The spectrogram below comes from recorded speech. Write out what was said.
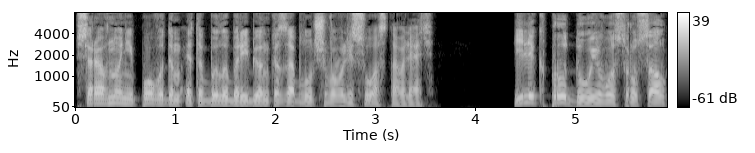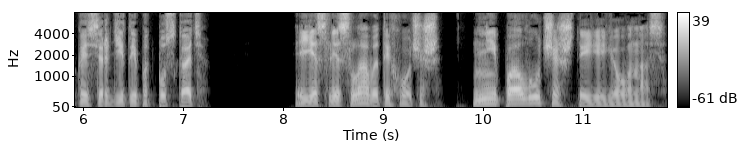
Все равно не поводом это было бы ребенка заблудшего в лесу оставлять. Или к пруду его с русалкой сердитой подпускать. Если славы ты хочешь, не получишь ты ее у нас.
